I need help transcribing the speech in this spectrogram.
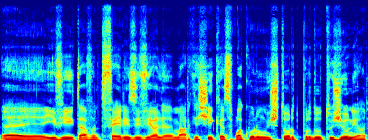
Eh, e vi, estava de férias e vi, olha, a marca Chiclets procura um gestor de produto júnior.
